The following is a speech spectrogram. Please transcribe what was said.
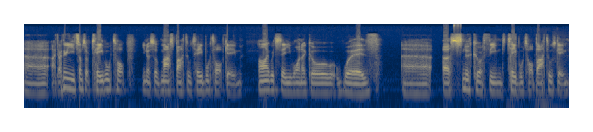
Uh, I, I think you need some sort of tabletop, you know, sort of mass battle tabletop game. I would say you want to go with uh, a snooker themed tabletop battles game.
